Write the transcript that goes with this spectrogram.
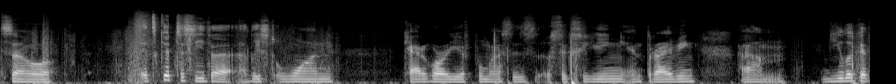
so it's good to see that at least one category of Pumas is succeeding and thriving. Um, you look at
